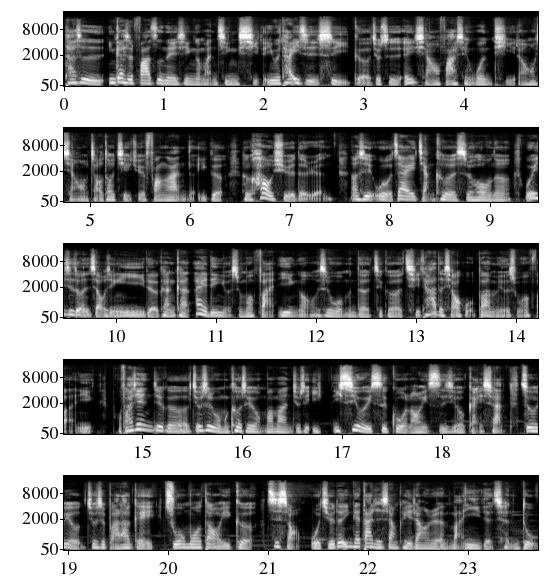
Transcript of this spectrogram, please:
他是应该是发自内心的蛮惊喜的，因为他一直是一个就是诶想要发现问题，然后想要找到解决方案的一个很好学的人。而且我在讲课的时候呢，我一直都很小心翼翼的看看艾琳有什么反应哦，或是我们的这个其他的小伙伴们有什么反应。我发现这个就是我们课程有慢慢就是一一次又一次过，然后一次又改善，最后有就是把它给琢磨到一个至少我觉得应该大致上可以让人满意的程度。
